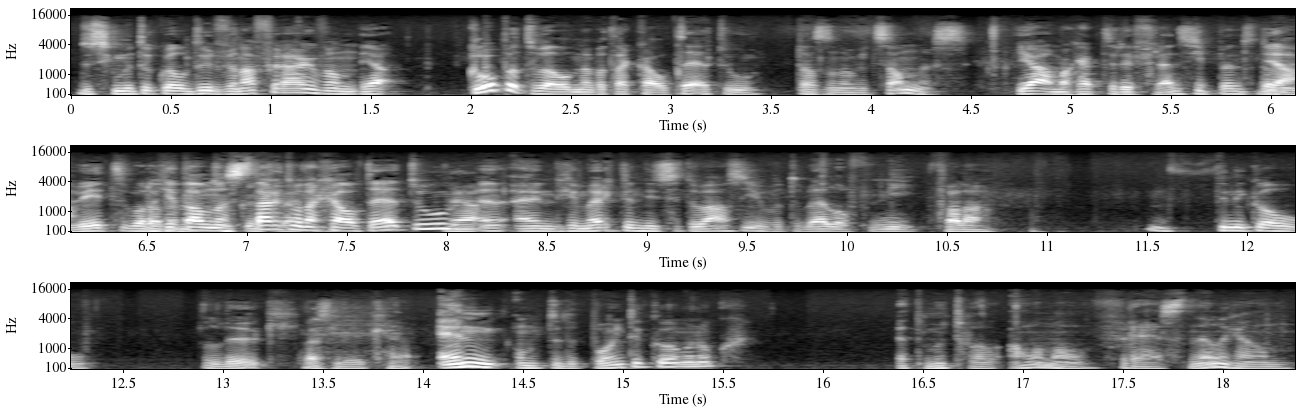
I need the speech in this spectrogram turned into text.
Dus je moet ook wel durven afvragen van... Ja. Klopt het wel met wat ik altijd doe? Dat is dan nog iets anders. Ja, maar je hebt een referentiepunt dat je weet wat je hebt al een start wat je altijd doet. Ja. En, en je merkt in die situatie of het wel of niet. Voilà, vind ik wel leuk. dat is leuk. Ja. En om to the point te komen ook, het moet wel allemaal vrij snel gaan.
